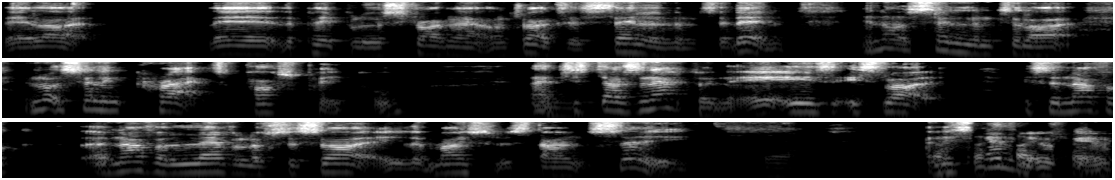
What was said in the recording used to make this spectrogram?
They're like, they're the people who are strung out on drugs. They're selling them to them. They're not selling them to like, they're not selling crack to posh people. That just mm. doesn't happen. It is, it's like, it's another, another level of society that most of us don't see. Yeah. And that's, it's them so getting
